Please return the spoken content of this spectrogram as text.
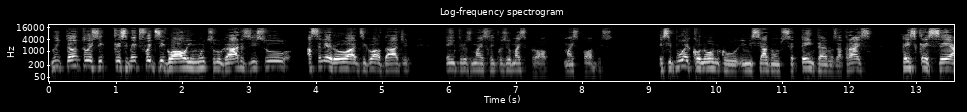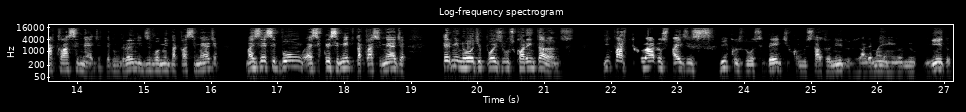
no entanto, esse crescimento foi desigual em muitos lugares e isso acelerou a desigualdade entre os mais ricos e os mais, pro, mais pobres. Esse boom econômico, iniciado uns 70 anos atrás, fez crescer a classe média. Teve um grande desenvolvimento da classe média, mas esse boom, esse crescimento da classe média terminou depois de uns 40 anos. Em particular, nos países ricos do Ocidente, como Estados Unidos, Alemanha e Reino Unido,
